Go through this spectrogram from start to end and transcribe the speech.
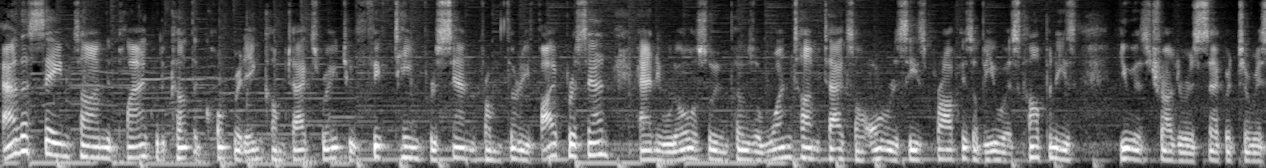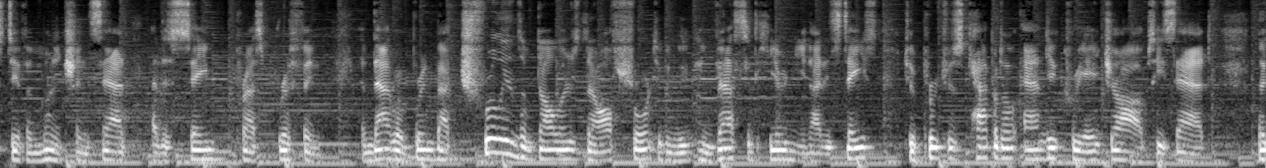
At the same time, the plan could cut the corporate income tax rate to 15% from 35%, and it would also impose a one time tax on overseas profits of U.S. companies, U.S. Treasury Secretary Stephen Mnuchin said at the same press briefing. And that will bring back trillions of dollars that are offshore to be invested here in the United States to purchase capital and to create jobs, he said. The,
